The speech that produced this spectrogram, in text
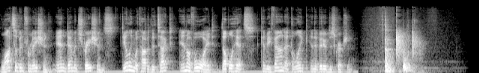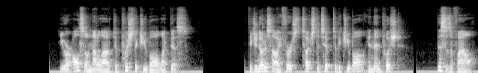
Lots of information and demonstrations dealing with how to detect and avoid double hits can be found at the link in the video description. You are also not allowed to push the cue ball like this. Did you notice how I first touched the tip to the cue ball and then pushed? This is a foul.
